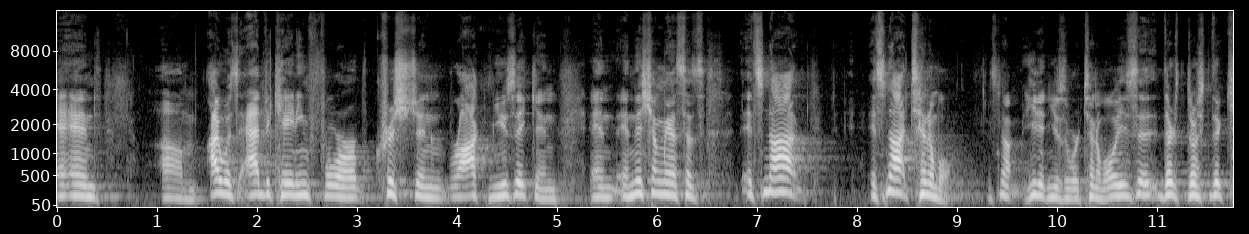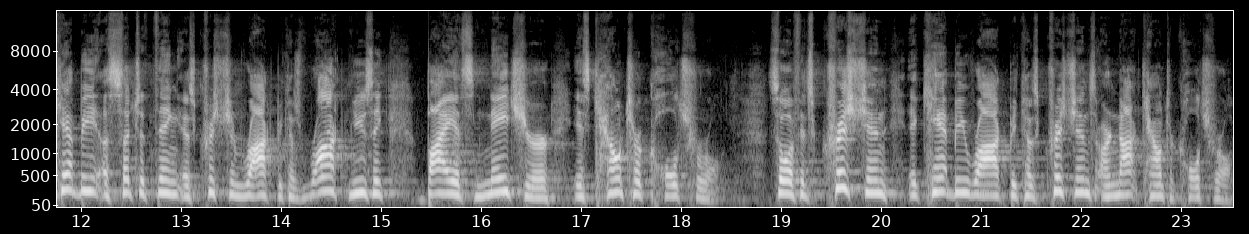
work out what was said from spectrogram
And um, I was advocating for Christian rock music, and, and, and this young man says, it's not, it's not tenable. It's not, he didn't use the word tenable. Said uh, there, there can't be a, such a thing as Christian rock because rock music, by its nature, is countercultural. So if it's Christian, it can't be rock because Christians are not countercultural.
